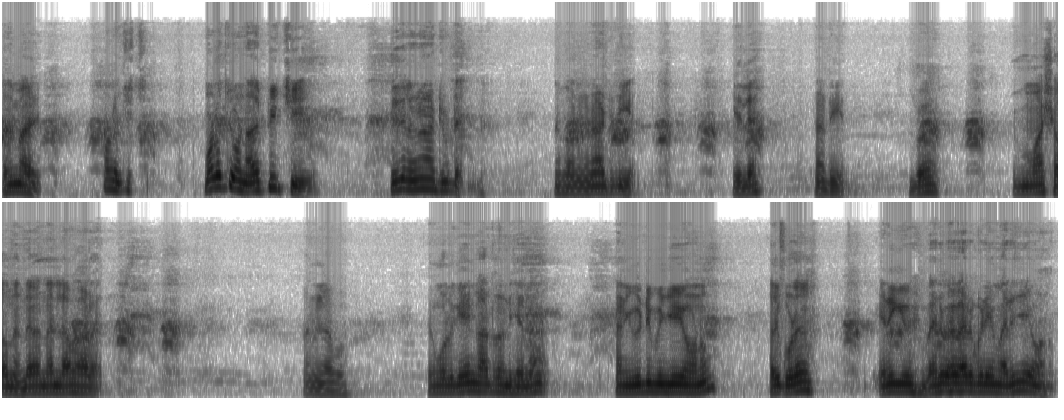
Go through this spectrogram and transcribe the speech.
அது மாதிரி. முளைச்சிச்சு முளைச்ச உடனே அதை பீச்சு. இதில் நாட்டி விட்டேன். இந்த பாருங்கள் நாட்டிட்டீங்க. இதில் நாட்டிக்கேன் இப்போ இப்போ மாஷா தாண்டா நல்லா வாழ பாருங்க அப்போ. உங்களுக்கு ஏன் காட்டுறேன்னுச்சுன்னா நான் யூடியூப்பும் செய்யணும். அது கூட எனக்கு வேறு வேறு கூடிய மாதிரி செய்யணும்.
